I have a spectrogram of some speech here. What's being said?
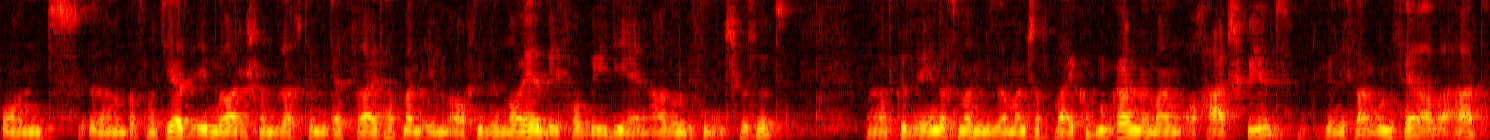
und ähm, was Matthias eben gerade schon sagte, mit der Zeit hat man eben auch diese neue BVB-DNA so ein bisschen entschlüsselt. Man hat gesehen, dass man dieser Mannschaft beikommen kann, wenn man auch hart spielt. Ich will nicht sagen unfair, aber hart.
